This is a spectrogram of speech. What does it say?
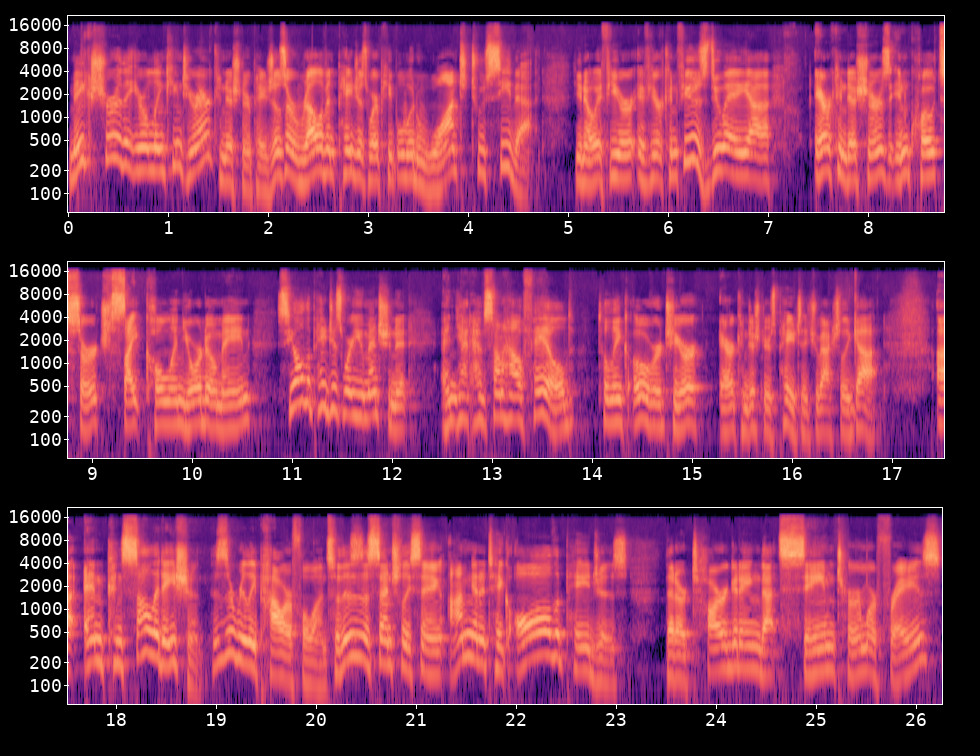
Make sure that you're linking to your air conditioner page. Those are relevant pages where people would want to see that. You know, if you're, if you're confused, do a uh, air conditioners, in quotes, search, site colon, your domain. See all the pages where you mention it and yet have somehow failed to link over to your air conditioners page that you actually got. Uh, and consolidation, this is a really powerful one. So this is essentially saying, I'm gonna take all the pages that are targeting that same term or phrase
